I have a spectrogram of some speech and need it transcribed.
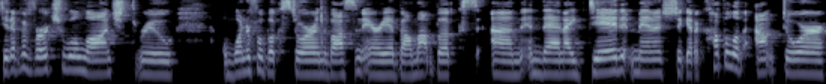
did have a virtual launch through wonderful bookstore in the Boston area, Belmont Books. Um, and then I did manage to get a couple of outdoor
